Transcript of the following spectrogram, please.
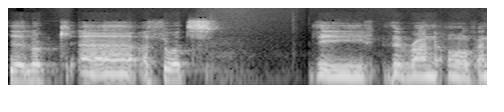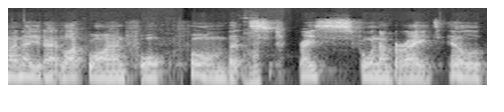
Yeah, look, uh, I thought the the run of, and I know you don't like Wyong for, form, but mm-hmm. race for number eight, El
